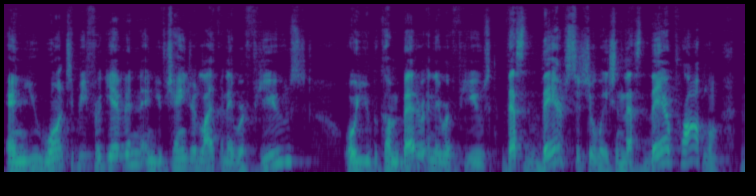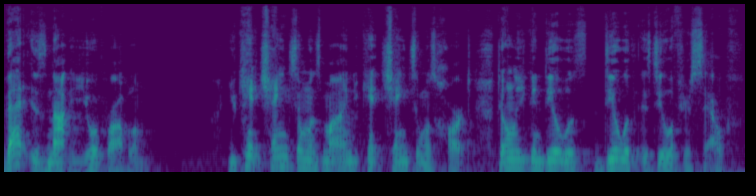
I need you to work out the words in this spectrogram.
and you want to be forgiven, and you've changed your life, and they refuse, or you become better and they refuse, that's their situation. That's their problem. That is not your problem. You can't change someone's mind. You can't change someone's heart. The only you can deal with deal with is deal with yourself.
